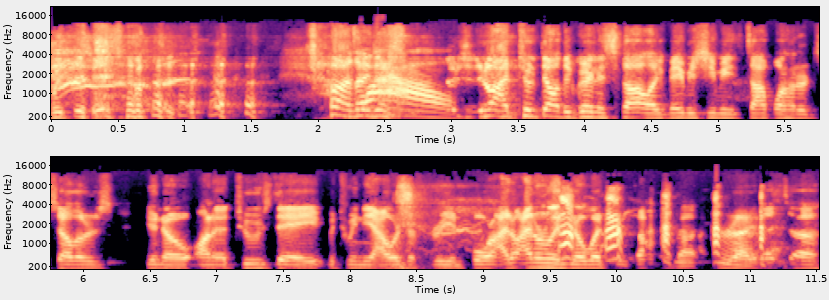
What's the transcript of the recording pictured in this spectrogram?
with this. so I was like, there's- Wow. there's no- I took that with a grain of salt. Like maybe she means top 100 sellers, you know, on a Tuesday between the hours of three and four. I don't. I don't really know what she's talking about. right. That's, uh,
